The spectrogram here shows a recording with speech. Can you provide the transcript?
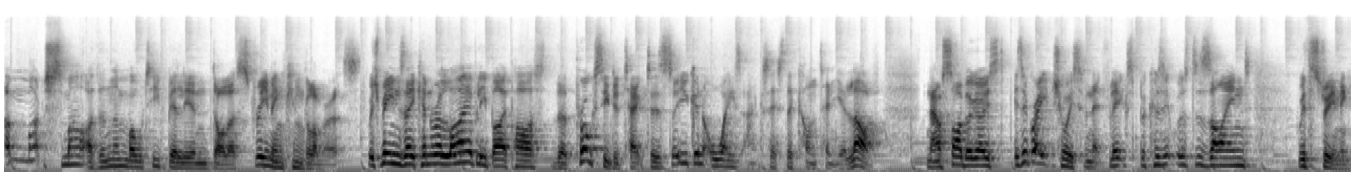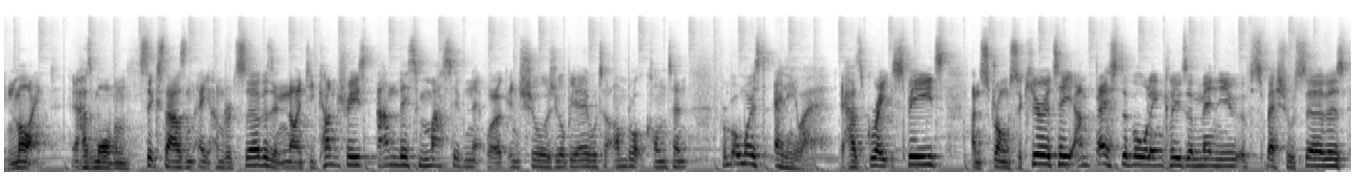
are much smarter than the multi-billion dollar streaming conglomerates, which means they can reliably bypass the proxy detectors so you can always access the content you love. Now, CyberGhost is a great choice for Netflix because it was designed with streaming in mind. It has more than 6,800 servers in 90 countries, and this massive network ensures you'll be able to unblock content from almost anywhere. It has great speeds and strong security, and best of all includes a menu of special servers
